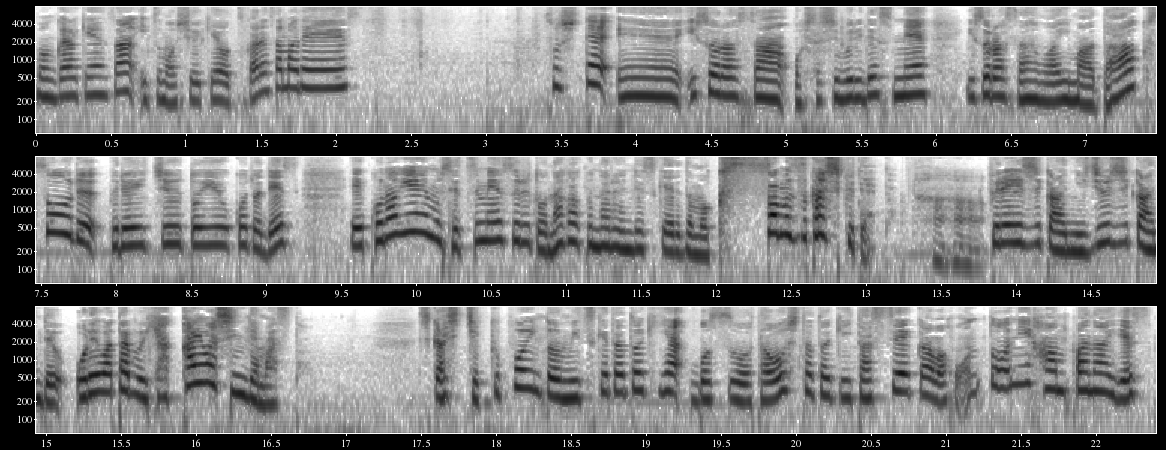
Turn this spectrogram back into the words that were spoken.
ボンカラケンさん、いつも集計お疲れ様です。そして、えー、イソラさん、お久しぶりですね。イソラさんは今、ダークソウルプレイ中ということです。えーこのゲーム説明すると長くなるんですけれども、くっそ難しくて、と。プレイ時間20時間で、俺は多分100回は死んでます、と。しかし、チェックポイントを見つけた時や、ボスを倒した時、達成感は本当に半端ないです。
